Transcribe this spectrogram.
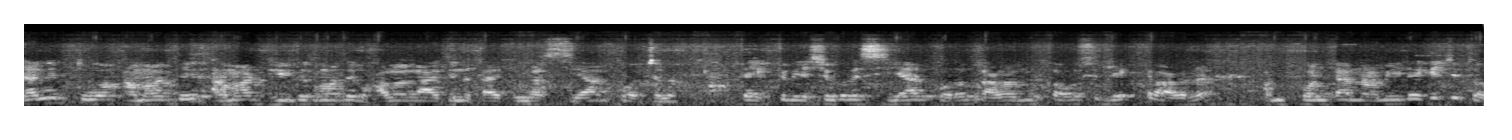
জানি তো আমাদের, আমার ভিডিও তোমাদের ভালো লাগছে না, তাই তোমরা শেয়ার করছ না। তাই একটু বেশি করে শেয়ার করো আমার মুখ অবশ্যই দেখতে পাবে না। আমি ফোনটা নামিয়ে রেখেছি তো,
